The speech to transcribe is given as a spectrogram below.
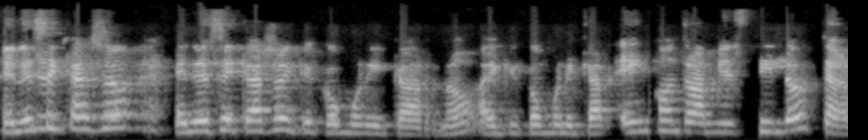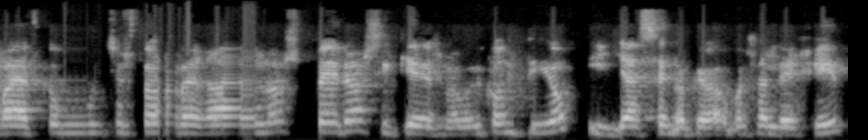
En ese caso, en ese caso hay que comunicar, ¿no? Hay que comunicar. He encontrado mi estilo, te agradezco mucho estos regalos, pero si quieres me voy contigo y ya sé lo que vamos a elegir,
